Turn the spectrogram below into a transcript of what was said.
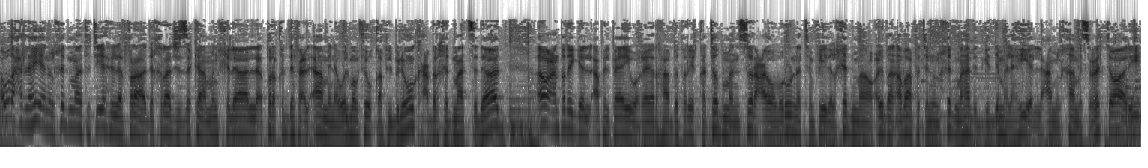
أوضحت الهيئة أن الخدمة تتيح للأفراد إخراج الزكاة من خلال طرق الدفع الآمنة والموثوقة في البنوك عبر خدمات سداد أو عن طريق الأبل باي وغيرها بطريقة تضمن سرعة ومرونة تنفيذ الخدمة. وأيضا أضافت أن الخدمة هذه تقدمها الهيئة للعام الخامس على التوالي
